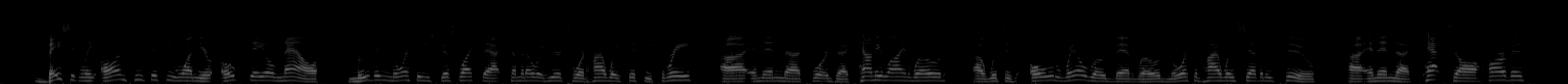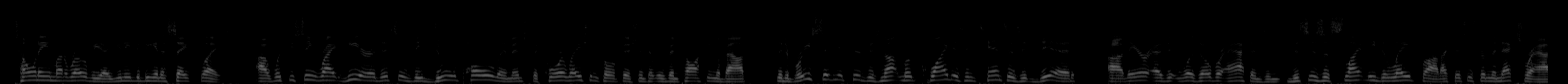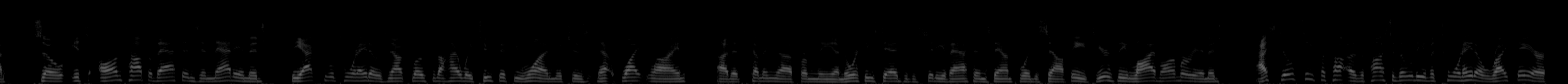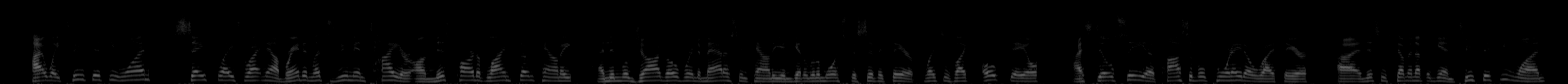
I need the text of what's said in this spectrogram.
basically on 251 near Oakdale now, moving northeast just like that, coming over here toward Highway 53 uh, and then uh, toward uh, County Line Road, uh, which is Old Railroad Bed Road, north of Highway 72, uh, and then uh, Capshaw, Harvest, Toney Monrovia, you need to be in a safe place. Uh, what you see right here, this is the dual pol image, the correlation coefficient that we've been talking about. The debris signature does not look quite as intense as it did uh, there as it was over Athens. And this is a slightly delayed product. This is from the NEXRAD. So it's on top of Athens in that image. The actual tornado is now closer to Highway 251, which is that white line uh, that's coming uh, from the uh, northeast edge of the city of Athens down toward the southeast. Here's the live armor image. I still see uh, the possibility of a tornado right there. Highway 251, safe place right now. Brandon, let's zoom in tighter on this part of Limestone County, and then we'll jog over into Madison County and get a little more specific there. Places like Oakdale, I still see a possible tornado right there, uh, and this is coming up again, 251.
